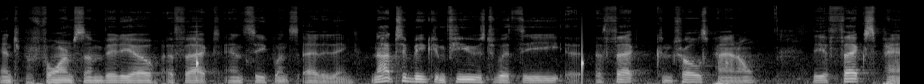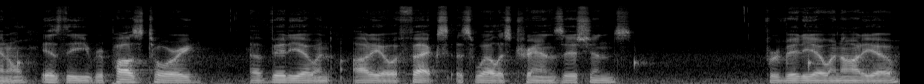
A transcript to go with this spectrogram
and to perform some video effect and sequence editing. Not to be confused with the uh, effect controls panel, the effects panel is the repository of video and audio effects as well as transitions for video and audio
